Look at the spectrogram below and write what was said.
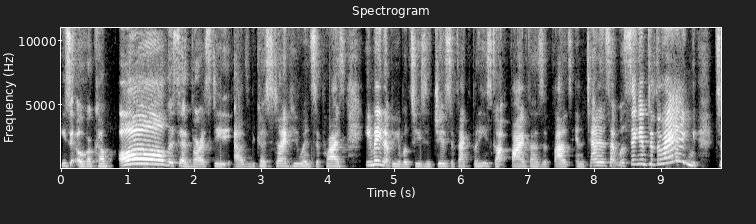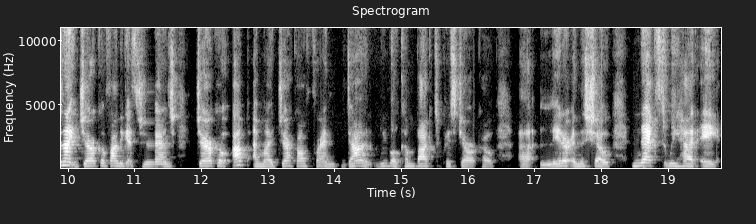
He's overcome all this adversity um, because tonight he wins surprise. He may not be able to use the Judas effect, but he's got 5,000 fans in attendance that will sing him to the ring. Tonight, Jericho finally gets to revenge. Jericho up and my off friend Dan. We will come back to Chris Jericho uh, later in the show. Next, we had a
